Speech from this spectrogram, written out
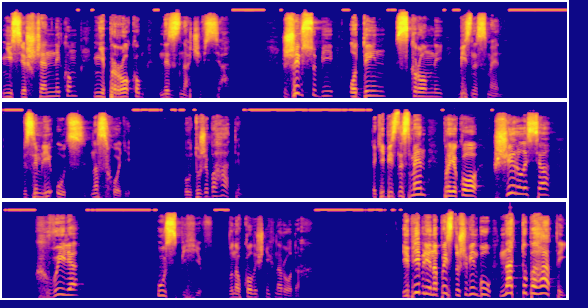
ні священником, ні пророком не значився. Жив собі один скромний бізнесмен в землі Уц на сході. Був дуже багатим. Такий бізнесмен, про якого ширилася хвиля успіхів в навколишніх народах. І в Біблії написано, що він був надто багатий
